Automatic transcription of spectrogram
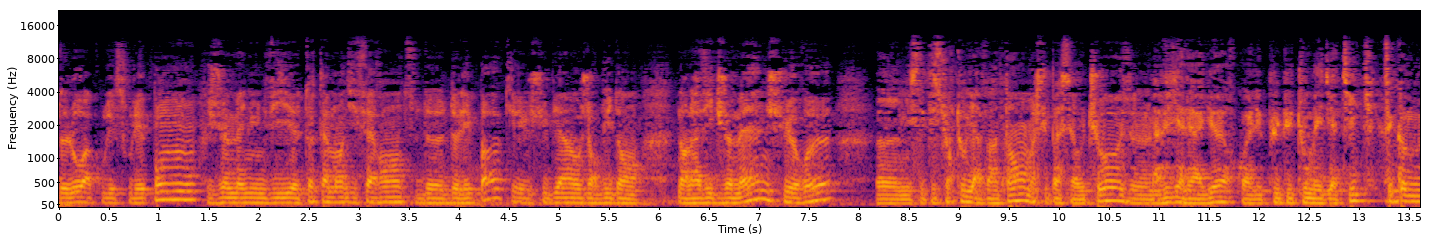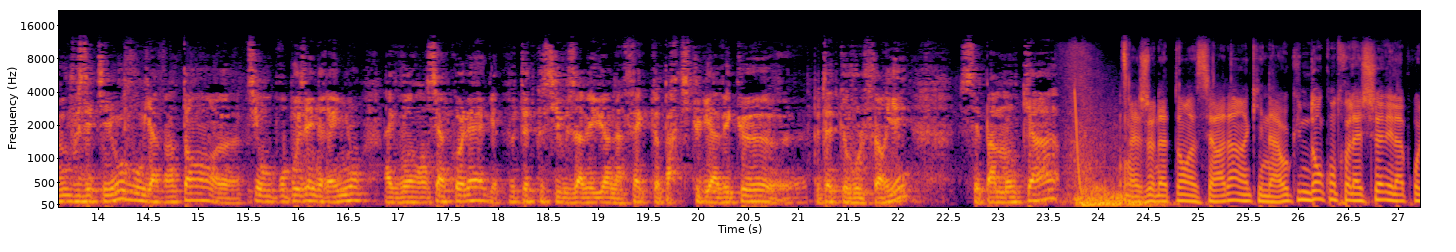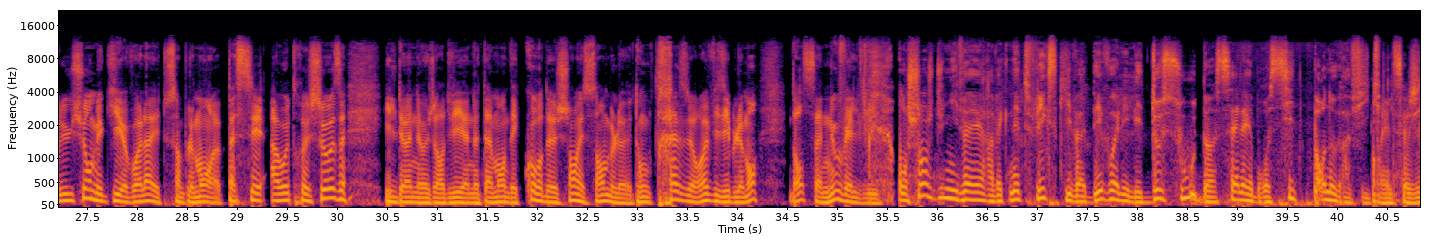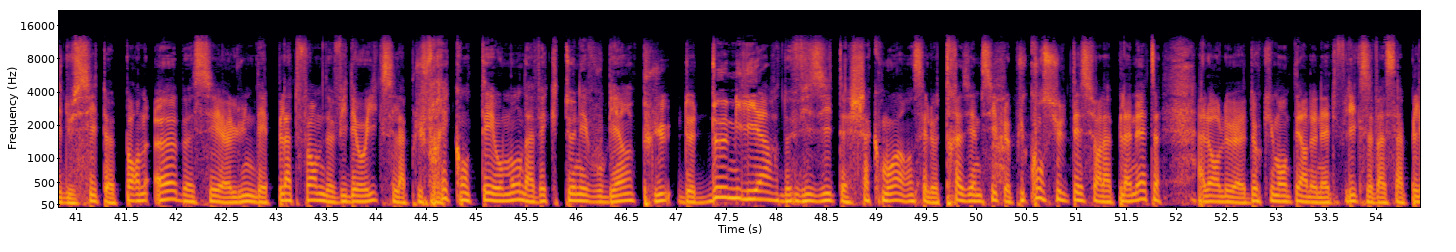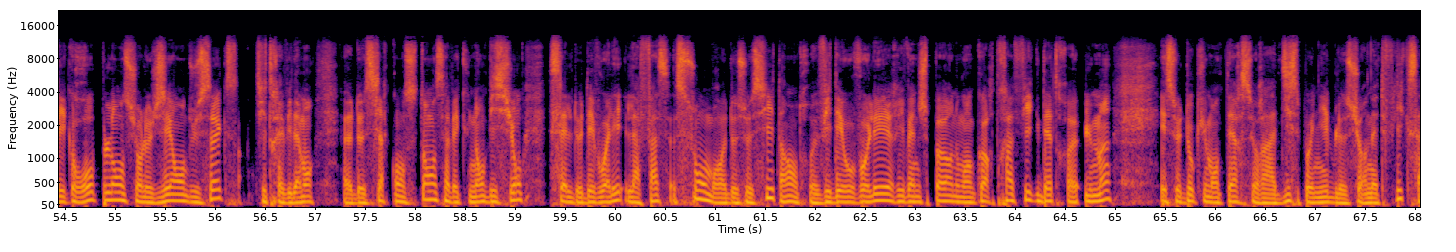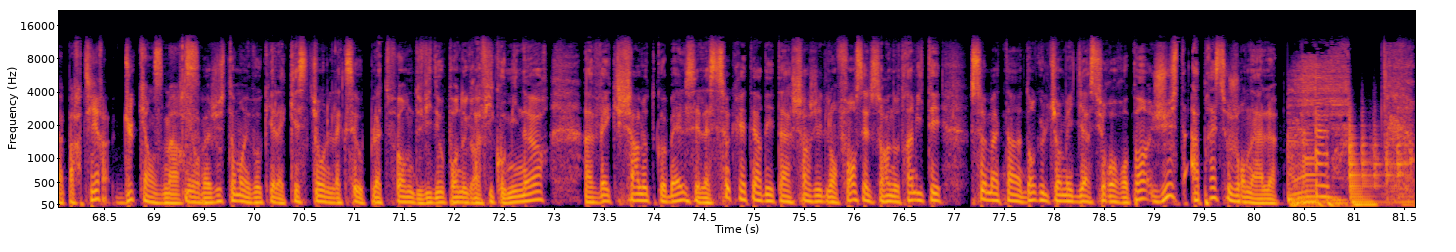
De l'eau a coulé sous les ponts. Je mène une vie totalement différente de, l'époque et je suis bien aujourd'hui dans la vie que je mène. Je suis heureux. Euh, mais c'était surtout il y a 20 ans. Moi, je suis passé à autre chose. Euh, ma vie, elle est ailleurs, quoi. Elle est plus du tout médiatique. C'est comme vous étiez où, vous, il y a 20 ans euh, Si on vous proposait une réunion avec vos anciens collègues, peut-être que si vous avez eu un affect particulier avec eux, peut-être que vous le feriez. C'est pas mon cas. Jonathan Serrada, hein, qui n'a aucune dent contre la chaîne et la production, mais qui euh, voilà est tout simplement euh, passé à autre chose. Il donne aujourd'hui euh, notamment des cours de chant et semble donc très heureux visiblement dans sa nouvelle vie. On change d'univers avec Netflix qui va dévoiler les dessous d'un célèbre site pornographique. Il s'agit du site Pornhub. C'est l'une des plateformes de vidéo X la plus fréquentée au monde avec, tenez-vous bien, plus de 2 milliards de visites chaque mois. hein. C'est le 13e site le plus consulté sur la planète. Alors le documentaire de Netflix va s'appeler Gros plan sur le géant du sexe, titre évidemment euh, de circonstance avec une ambition, celle de dévoiler la face sombre de ce site, hein, entre vidéos volées, revenge porn ou encore trafic d'êtres humains. Et ce documentaire sera disponible sur Netflix à partir du 15 mars. Et on va justement évoquer la question de l'accès aux plateformes de vidéos pornographiques aux mineurs avec Charlotte Cobel, c'est la secrétaire d'État chargée de l'enfance. Elle sera notre invitée ce matin dans Culture Média sur Europe 1, juste après ce journal.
